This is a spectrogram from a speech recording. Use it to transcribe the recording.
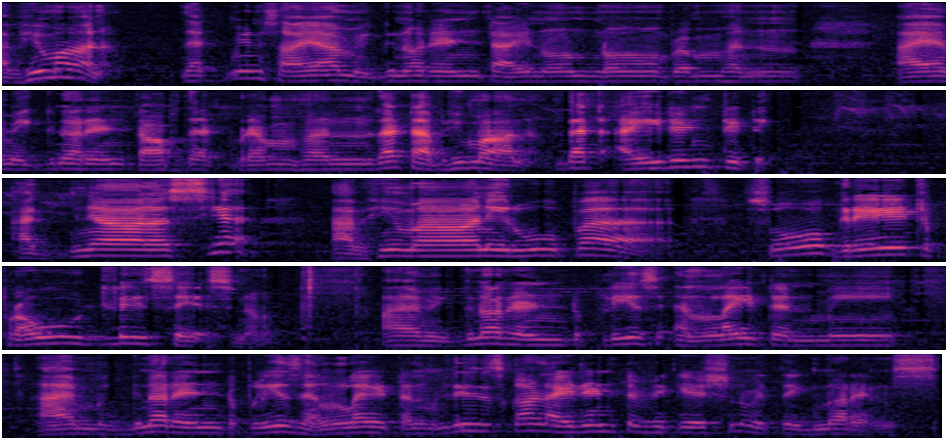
అభిమానం that means I am ignorant I don't know బ్రహ్మన్ I am ignorant of that బ్రహ్మన్ దట్ అభిమానం దట్ ఐడెంటిటీ అజ్ఞానస్య అభిమానిరూప so great proudly says no I'm ignorant please enlighten me I'm ignorant please enlighten me this is called identification with ignorance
